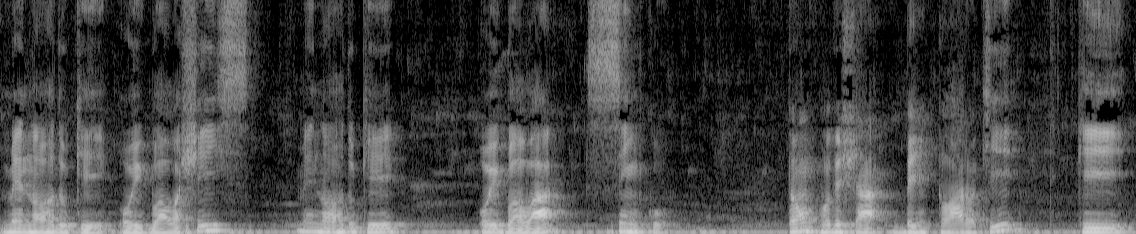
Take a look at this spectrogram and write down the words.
menor do que ou igual a x, menor do que ou igual a 5. Então vou deixar bem claro aqui que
